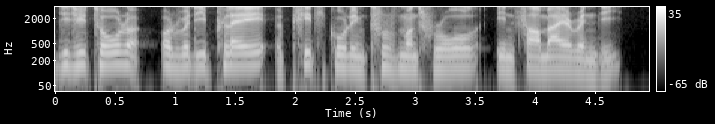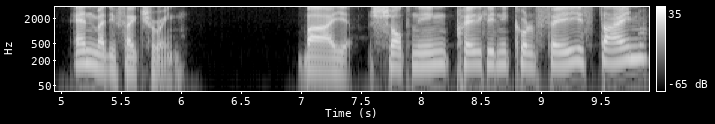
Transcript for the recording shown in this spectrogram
digital already play a critical improvement role in pharma R&D and manufacturing by shortening preclinical phase time,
